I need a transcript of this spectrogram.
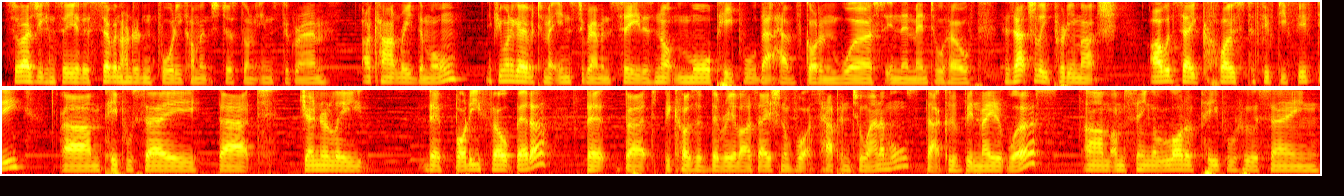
So as you can see there's 740 comments just on Instagram. I can't read them all. If you want to go over to my Instagram and see, there's not more people that have gotten worse in their mental health. There's actually pretty much, I would say, close to 50 50. Um, people say that generally their body felt better, but but because of the realization of what's happened to animals, that could have been made it worse. Um, I'm seeing a lot of people who are saying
